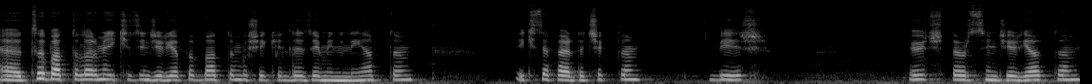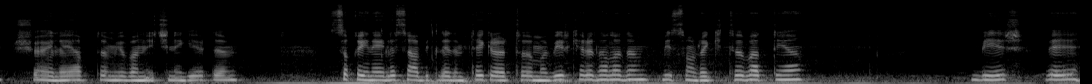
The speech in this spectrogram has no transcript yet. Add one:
Evet, tığ battılarımı iki zincir yapıp battım bu şekilde zeminini yaptım. İki seferde çıktım. Bir, üç, dört zincir yaptım. Şöyle yaptım. Yuvanın içine girdim. Sık iğne ile sabitledim. Tekrar tığımı bir kere doladım. Bir sonraki tığ battıya bir ve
